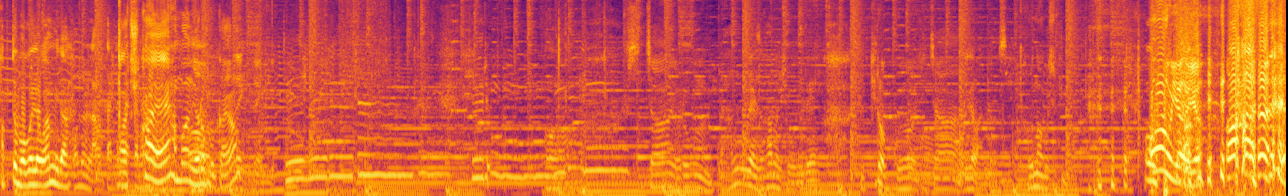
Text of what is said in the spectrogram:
밥도 먹으려고 합니다. 오늘 나온 딱 아, 축하해. 한번 열어볼까요? 네, 네. 어, 진짜 여러분 한국에서 하면 좋은데 그 필요 없고요. 진짜 우리가 만들었어 결혼하고 싶습니다. 오 야 야 아, 쎄.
